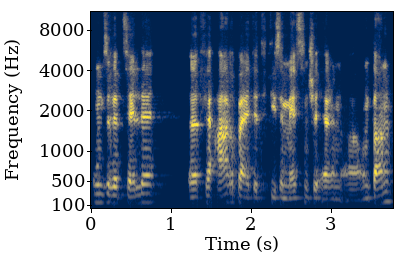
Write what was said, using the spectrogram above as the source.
unsere Zelle äh, verarbeitet diese Messenger-RNA. Und dann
